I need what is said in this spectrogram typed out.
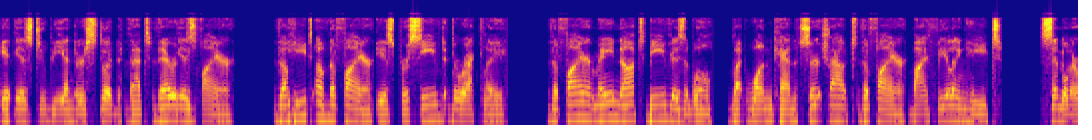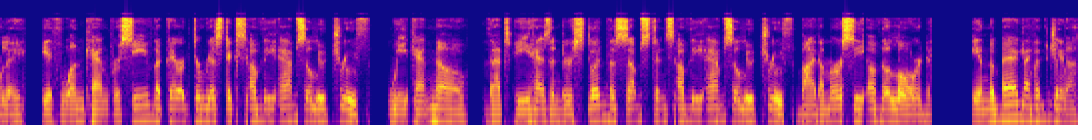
it is to be understood that there is fire. The heat of the fire is perceived directly. The fire may not be visible, but one can search out the fire by feeling heat. Similarly, if one can perceive the characteristics of the Absolute Truth, we can know that he has understood the substance of the Absolute Truth by the mercy of the Lord. In the Bhagavad Gita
